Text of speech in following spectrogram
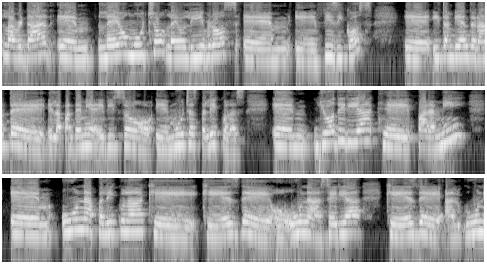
la verdad em, leo mucho, leo libros em, eh, físicos eh, y también durante la pandemia he visto eh, muchas películas. Em, yo diría que para mí Em, una película que, que, es de, o una serie que es de algún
